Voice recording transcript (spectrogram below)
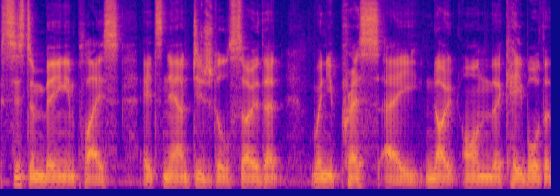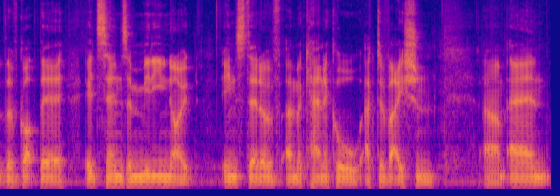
system being in place, it's now digital so that when you press a note on the keyboard that they've got there, it sends a MIDI note instead of a mechanical activation. Um, and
